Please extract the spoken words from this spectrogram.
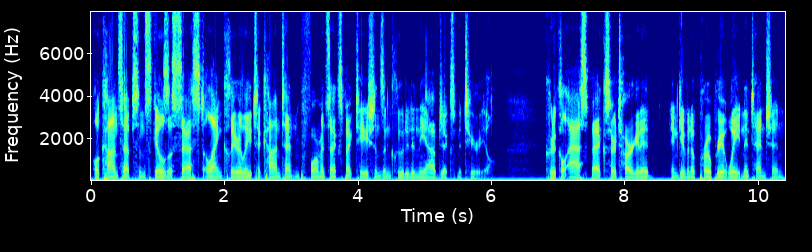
All concepts and skills assessed align clearly to content and performance expectations included in the object's material. Critical aspects are targeted and given appropriate weight and attention.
